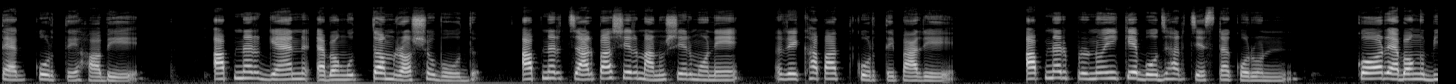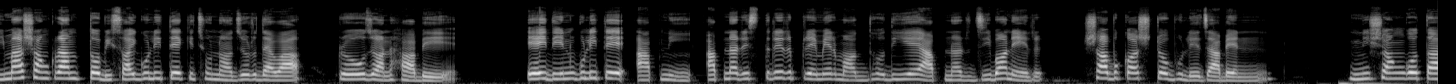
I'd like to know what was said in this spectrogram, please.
ত্যাগ করতে হবে। আপনার জ্ঞান এবং উত্তম রসবোধ আপনার চারপাশের মানুষের মনে রেখাপাত করতে পারে। আপনার প্রণয়ীকে বোঝার চেষ্টা করুন। কর এবং বিমা সংক্রান্ত বিষয়গুলিতে কিছু নজর দেওয়া প্রয়োজন হবে। এই দিনগুলিতে আপনি আপনার স্ত্রীর প্রেমের মধ্য দিয়ে আপনার জীবনের সব কষ্ট ভুলে যাবেন। নিসঙ্গতা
